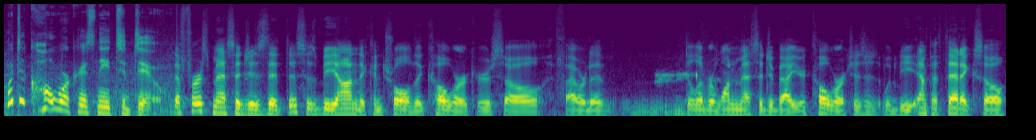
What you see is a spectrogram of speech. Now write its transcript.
What do coworkers need to do? The first message is that this is beyond the control of the coworker. So if I were to deliver one message about your coworkers, it would be empathetic. So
